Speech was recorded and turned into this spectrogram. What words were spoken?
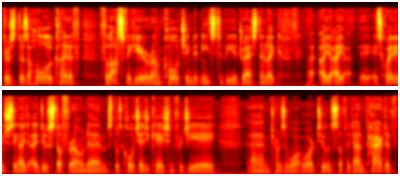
there's there's a whole kind of philosophy here around coaching that needs to be addressed and like I, I it's quite interesting I, I do stuff around um, I suppose coach education for GAA um, in terms of Award, Award Two and stuff like that and part of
